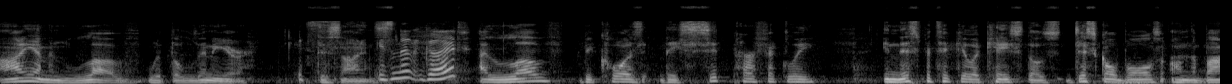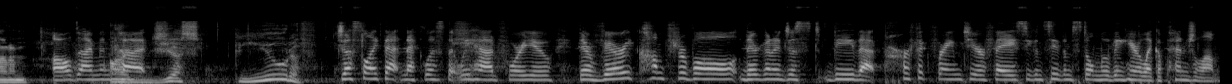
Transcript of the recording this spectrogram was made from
I am in love with the linear It's, designs. isn't it good? I love because they sit perfectly. In this particular case, those disco balls on the bottom All diamond are cut. just beautiful. Just like that necklace that we had for you. They're very comfortable. They're going to just be that perfect frame to your face. You can see them still moving here like a pendulum.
